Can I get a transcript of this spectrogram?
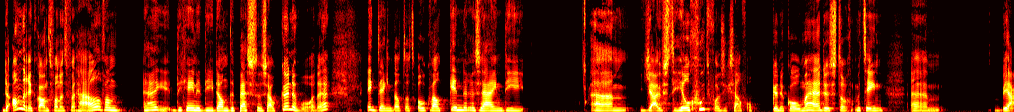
de andere kant van het verhaal, van hè, degene die dan de pester zou kunnen worden. Ik denk dat dat ook wel kinderen zijn die ehm, juist heel goed voor zichzelf op kunnen komen. Hè? Dus toch meteen ehm, ja,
